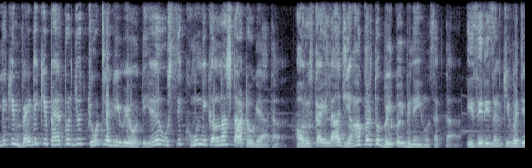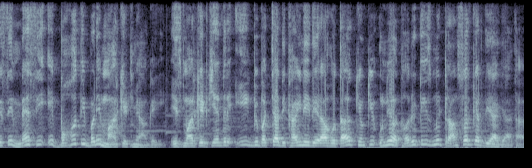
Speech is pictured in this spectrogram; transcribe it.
लेकिन वेडी के पैर पर जो चोट लगी हुई होती है, उससे खून निकलना स्टार्ट हो गया था। और उसका इलाज यहाँ पर तो बिल्कुल भी नहीं हो सकता। इसी रीजन की वजह से नेसी एक बहुत ही बड़ी मार्केट में आ गई। इस मार्केट के अंदर एक भी बच्चा दिखाई नहीं दे रहा होता क्योंकि उन्हें अथॉरिटीज में ट्रांसफ़र कर दिया गया था।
